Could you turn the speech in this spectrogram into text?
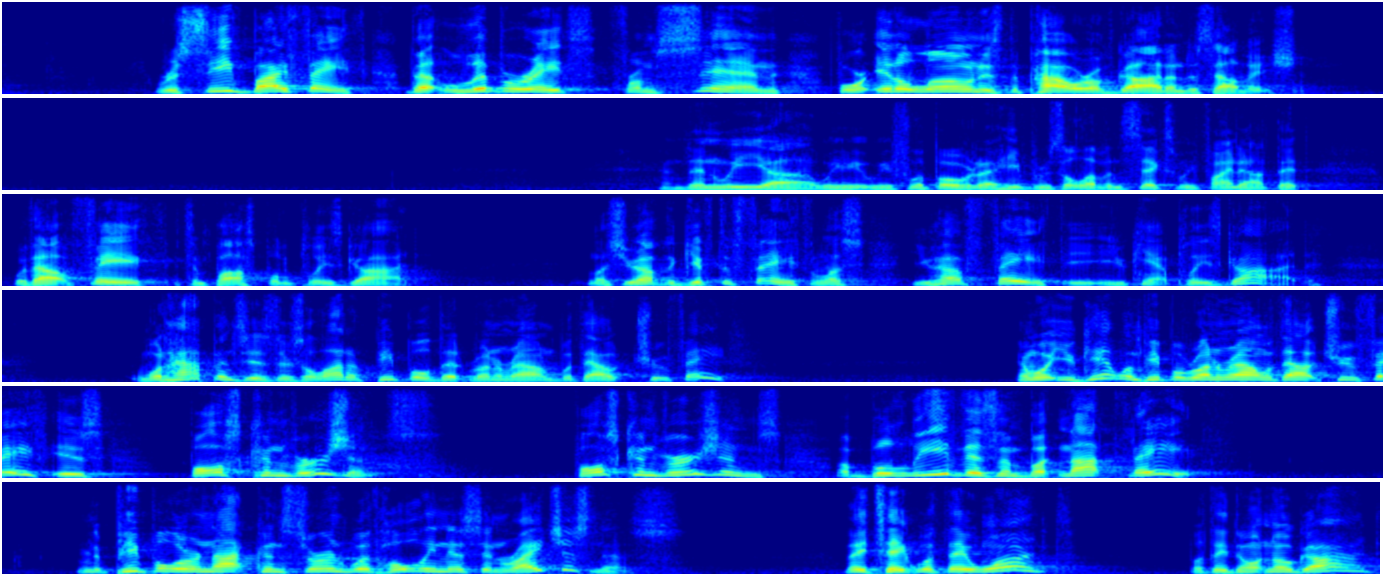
received by faith, that liberates from sin, for it alone is the power of God unto salvation. And then we, uh, we, we flip over to Hebrews 11 6, and we find out that without faith, it's impossible to please God. Unless you have the gift of faith, unless you have faith, you can't please God. And what happens is there's a lot of people that run around without true faith. And what you get when people run around without true faith is false conversions. False conversions, of believism, but not faith. And the people are not concerned with holiness and righteousness. They take what they want, but they don't know God.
